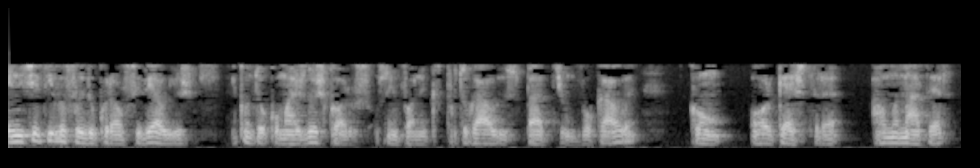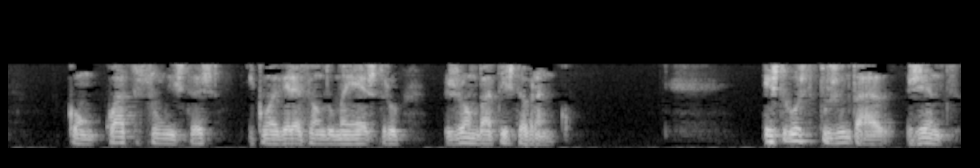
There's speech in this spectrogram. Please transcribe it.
A iniciativa foi do Coral Fidelius e contou com mais dois coros, o Sinfónico de Portugal e o Spatium Vocale, com a Orquestra Alma Mater, com quatro solistas e com a direção do maestro João Batista Branco. Este gosto por juntar gente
